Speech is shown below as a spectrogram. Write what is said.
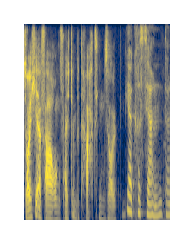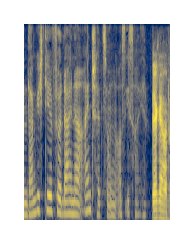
solche Erfahrungen vielleicht in Betracht ziehen sollten. Ja, Christian, dann danke ich dir für deine Einschätzung aus Israel. Sehr gerne.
